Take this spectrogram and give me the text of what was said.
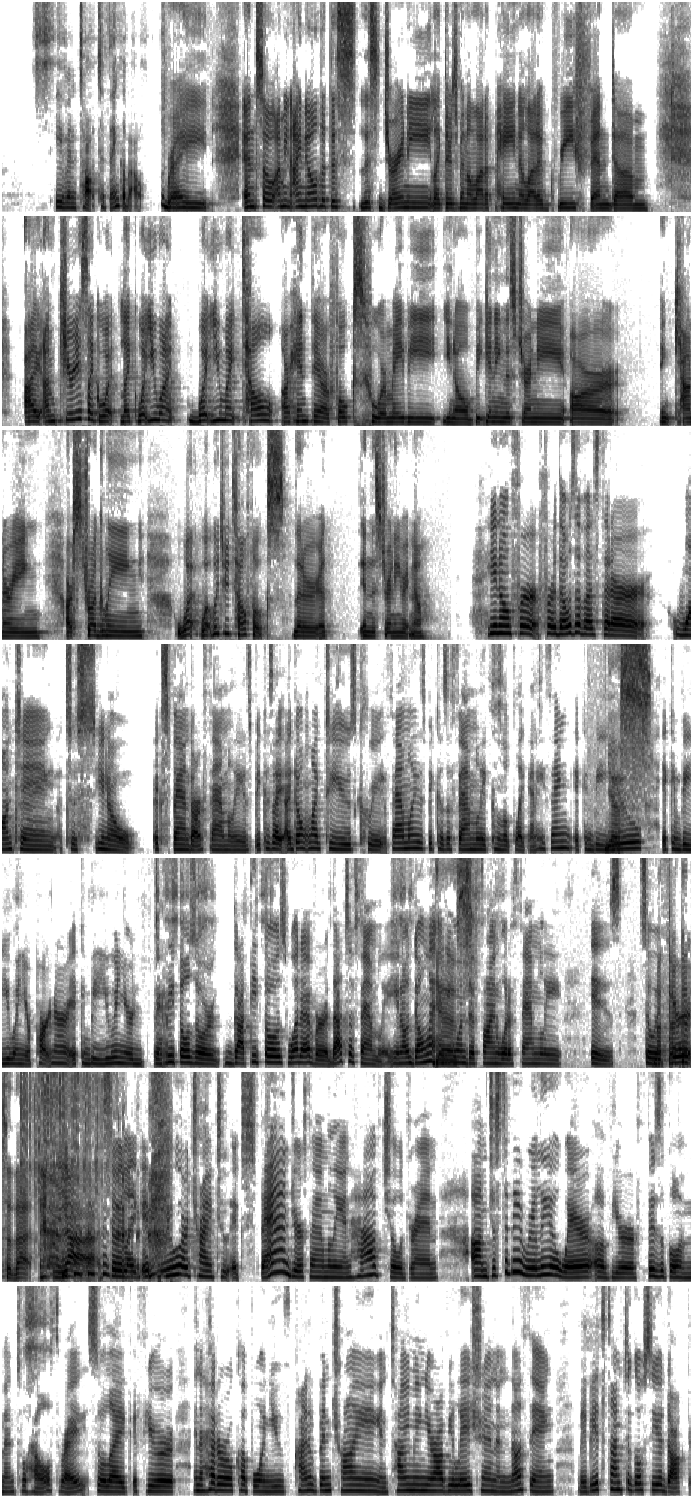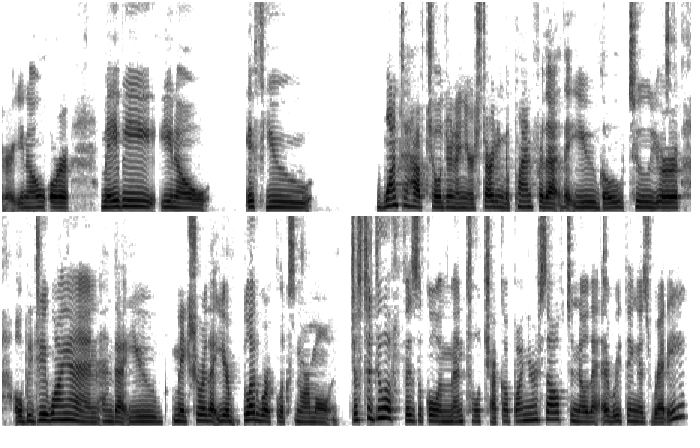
even taught to think about. Right. And so I mean I know that this this journey like there's been a lot of pain, a lot of grief and um I, I'm curious, like what, like what you want, what you might tell our gente, our folks who are maybe, you know, beginning this journey, are encountering, are struggling. What, what would you tell folks that are in this journey right now? You know for for those of us that are wanting to you know expand our families because I, I don't like to use create families because a family can look like anything. It can be Yes. you, it can be you and your partner, it can be you and your perritos or gatitos, whatever. That's a family. You know, don't let anyone define what a family is. So if you're to that. yeah. So like if you are trying to expand your family and have children, um, just to be really aware of your physical and mental health, right? So like if you're in a hetero couple and you've kind of been trying and timing your ovulation and nothing, maybe it's time to go see a doctor, you know, or maybe, you know, if you want to have children and you're starting to plan for that that you go to your OBGYN and that you make sure that your blood work looks normal. Just to do a physical and mental checkup on yourself to know that everything is ready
